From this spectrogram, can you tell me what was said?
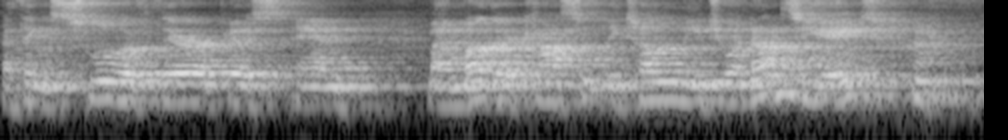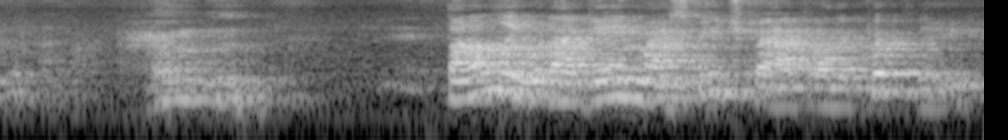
I think, slew of therapists, and my mother constantly telling me to enunciate. Not only would I gain my speech back rather quickly,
